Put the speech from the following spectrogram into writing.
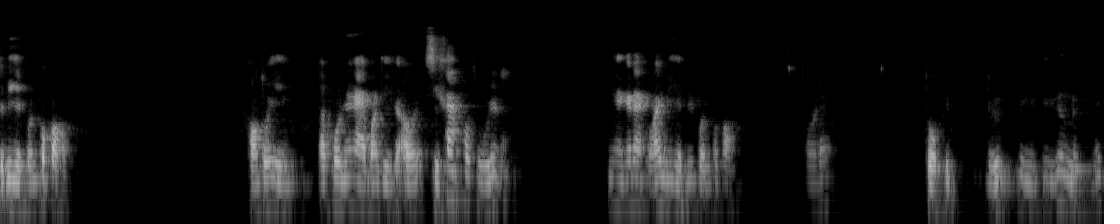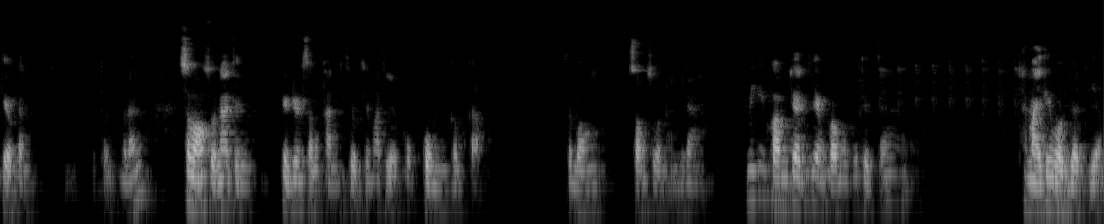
จะมีเหตุผลประกอบ ของตัวเองแต่พูดง่ายๆบางทีก็เอาสีข้างเข้าถูนี่แหละยังไงก็ได้ขอให้มีเหตุมีผลประกอบพอแล้วถูกผิดหรืออีเรื่องหนึ่งไม่เกี่ยวกันดังนั้นสมองส่วนหน้าจึงเป็นเรื่องสำคัญที่สุดที่มาที่จะควบคุมกำกับ สมองสองส่วนนี้ได้นี่คือความยอดเยี่ยมของพระพุทธเจ้า ทำไมถึงบอกยอดเยี่ยม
